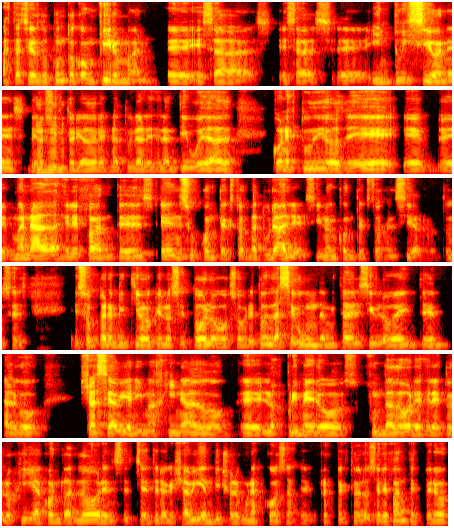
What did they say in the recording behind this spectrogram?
hasta cierto punto confirman eh, esas, esas eh, intuiciones de los historiadores naturales de la antigüedad con estudios de eh, manadas de elefantes en sus contextos naturales y no en contextos de encierro. Entonces, eso permitió que los etólogos, sobre todo en la segunda mitad del siglo XX, algo ya se habían imaginado eh, los primeros fundadores de la etología, Conrad Lorenz, etcétera, que ya habían dicho algunas cosas respecto de los elefantes, pero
